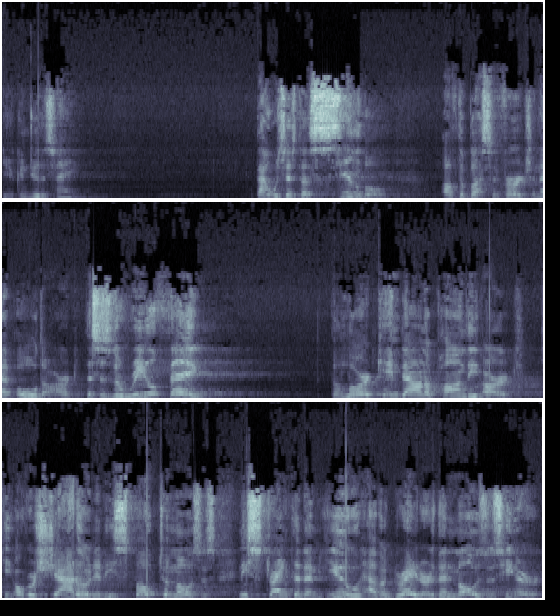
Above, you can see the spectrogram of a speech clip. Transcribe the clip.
You can do the same. That was just a symbol of the Blessed Virgin, that old ark. This is the real thing. The Lord came down upon the ark. He overshadowed it. He spoke to Moses and he strengthened him. You have a greater than Moses here.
